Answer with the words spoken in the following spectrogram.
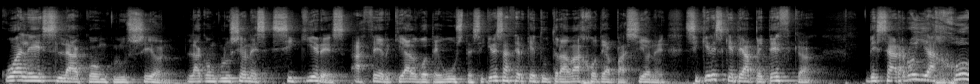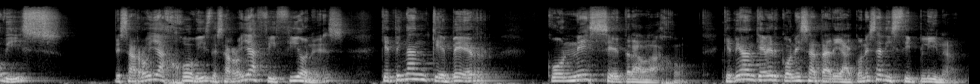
¿cuál es la conclusión? La conclusión es, si quieres hacer que algo te guste, si quieres hacer que tu trabajo te apasione, si quieres que te apetezca, desarrolla hobbies, desarrolla hobbies, desarrolla aficiones que tengan que ver con ese trabajo que tengan que ver con esa tarea, con esa disciplina.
